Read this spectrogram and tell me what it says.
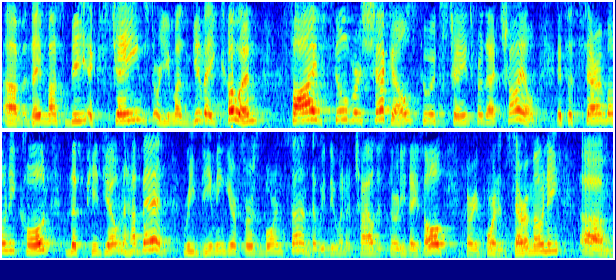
um, they must be exchanged, or you must give a Cohen five silver shekels to exchange for that child. It's a ceremony called the Pidyon Haben, redeeming your firstborn son, that we do when a child is 30 days old. Very important ceremony. Um,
